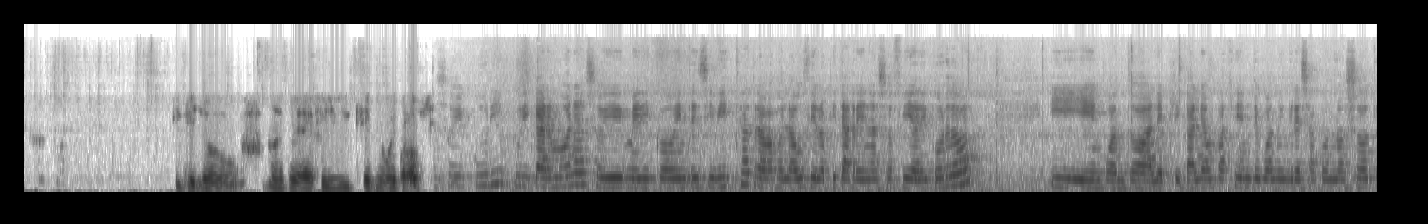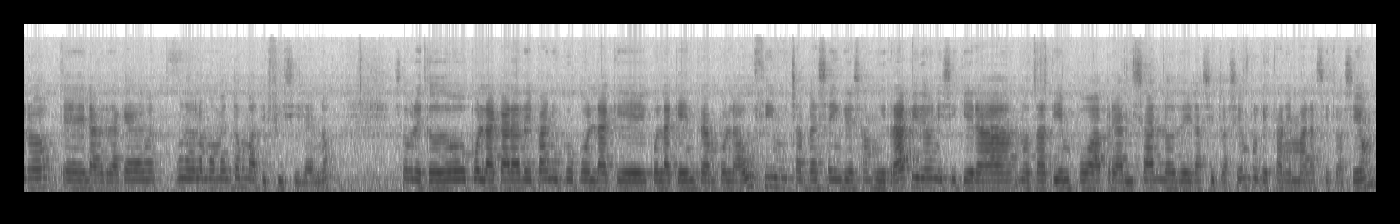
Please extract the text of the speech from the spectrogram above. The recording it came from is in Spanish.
y que yo no le podía decir que me voy por la UCI. Soy Puri, Puri Carmona, soy médico intensivista, trabajo en la UCI del Hospital Reina Sofía de Córdoba y en cuanto al explicarle a un paciente cuando ingresa con nosotros, eh, la verdad que es uno de los momentos más difíciles, ¿no? sobre todo por la cara de pánico con la que con la que entran por la UCI, muchas veces ingresan muy rápido, ni siquiera nos da tiempo a preavisarlos de la situación porque están en mala situación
